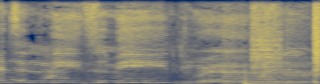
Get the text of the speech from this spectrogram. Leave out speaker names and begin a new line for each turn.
guides and leads me through.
